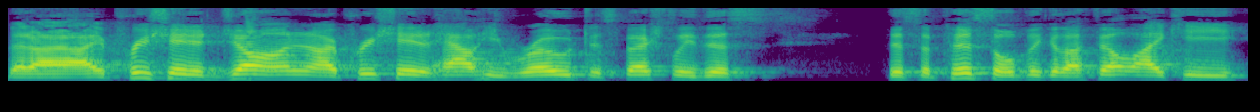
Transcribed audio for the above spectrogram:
that I appreciated John and I appreciated how he wrote, especially this, this epistle, because I felt like he,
